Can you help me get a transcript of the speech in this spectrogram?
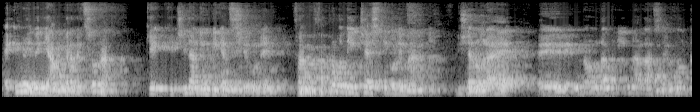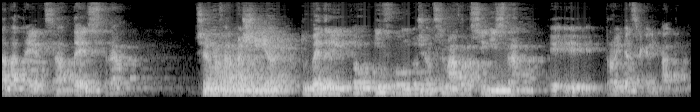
E noi vediamo che la persona che, che ci dà l'indicazione fa, fa, proprio dei gesti con le mani. Dice allora è eh, non la prima, la seconda, la terza, a destra, c'è una farmacia, tu vai dritto, in fondo c'è un semaforo a sinistra e, e trovi Piazza Garibaldi.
